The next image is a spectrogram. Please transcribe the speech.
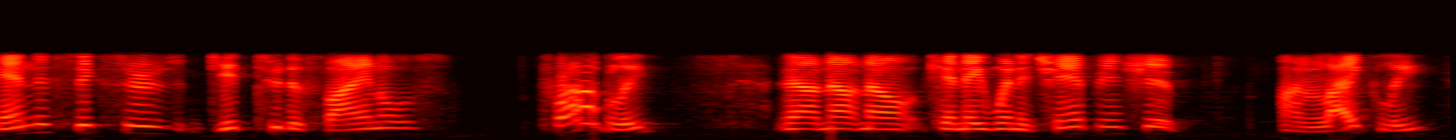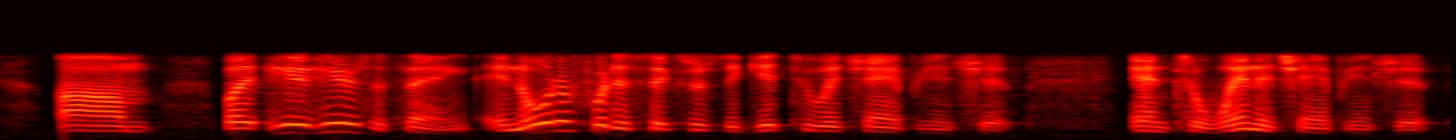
can the Sixers get to the finals? Probably. Now, now, now, can they win a championship? Unlikely. Um, but here, here's the thing. In order for the Sixers to get to a championship and to win a championship,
